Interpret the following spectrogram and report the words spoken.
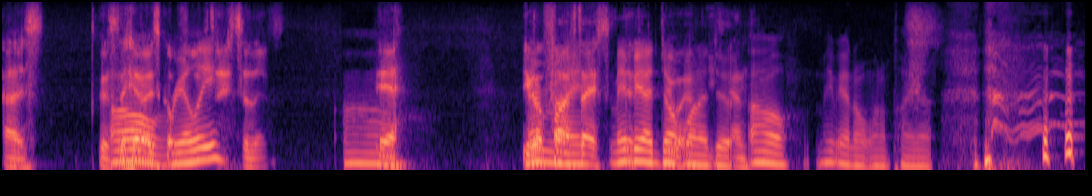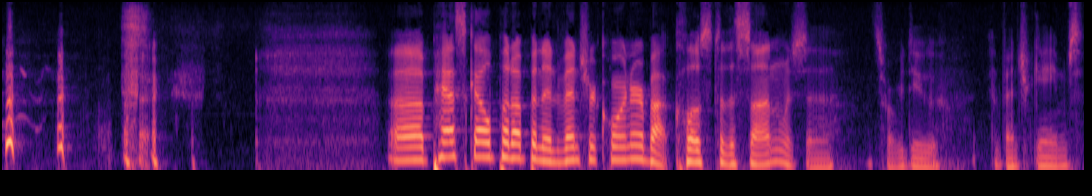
as because the Oh, hero's got five really? days to live. Oh, Yeah, you never got five mind. days. To Maybe I don't want to do it. Oh, maybe I don't want to play that. uh, Pascal put up an adventure corner about Close to the Sun, which uh, that's where we do adventure games.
